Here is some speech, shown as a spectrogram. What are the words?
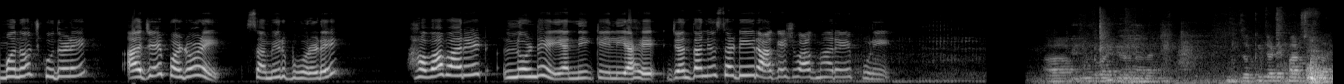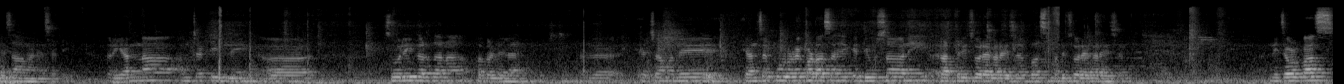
मनोज कुदळे अजय पडोळे समीर भोरडे हवा बारेट लोंढे यांनी केली आहे. जनता न्यूजसाठी राकेश वाघमारे पुणे. मुंबई खेळणार आहे. जो की आहे सहा महिन्यासाठी तर यांना आमच्या टीमने चोरी करताना पकडलेलं आहे. तर याच्यामध्ये यांचं पूर्ण रेकॉर्ड असं आहे की दिवसा आणि रात्री चोऱ्या करायचं बसमध्ये चोऱ्या करायचं. आणि जवळपास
